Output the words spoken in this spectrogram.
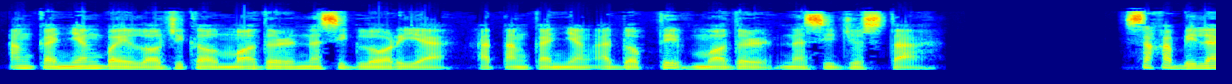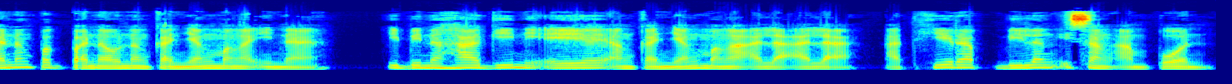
ang kanyang biological mother na si Gloria at ang kanyang adoptive mother na si Justa. Sa kabila ng pagpanaw ng kanyang mga ina, ibinahagi ni AI ang kanyang mga alaala at hirap bilang isang ampon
